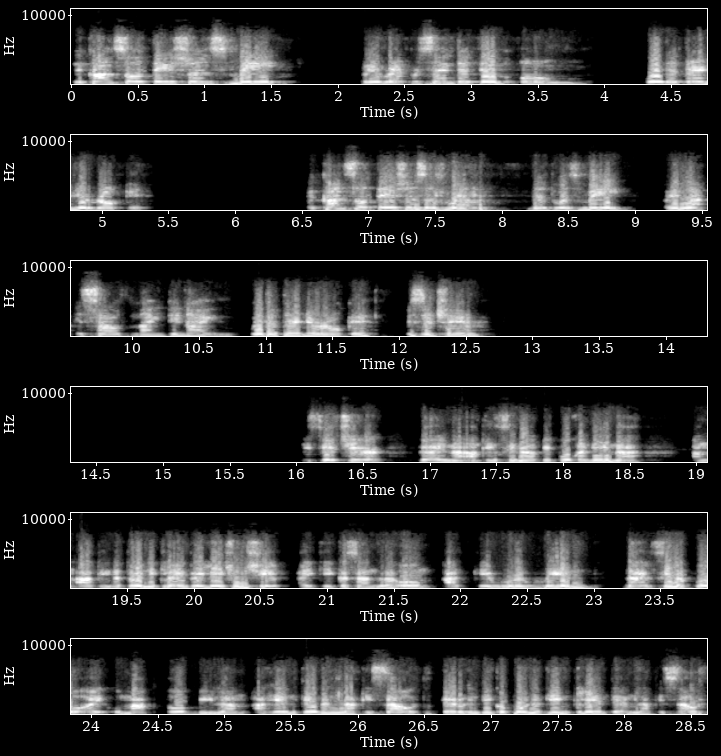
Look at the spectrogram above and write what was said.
the consultations made by Representative Ong with Attorney Roque, the consultations as well that was made by Lucky South 99 with Attorney Roque, Mr. Chair? Mr. Chair, gaya na aking sinabi po kanina, ang aking attorney-client relationship ay kay Cassandra Ong at kay Whirlwind. dahil sila po ay umakto bilang ahente ng Lucky South pero hindi ko po naging kliyente ang Lucky South.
